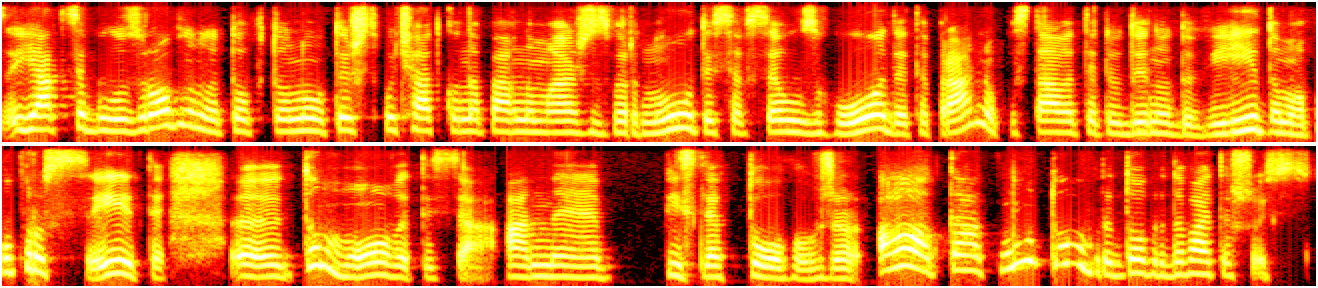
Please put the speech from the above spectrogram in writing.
як це було зроблено? Тобто, ну ти ж спочатку, напевно, маєш звернутися, все узгодити, правильно поставити людину до відома, попросити, е, домовитися, а не після того вже а так, ну добре, добре, давайте щось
